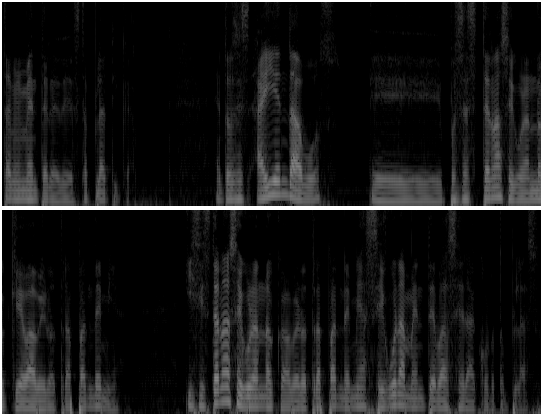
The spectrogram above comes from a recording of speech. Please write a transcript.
también me enteré de esta plática. Entonces, ahí en Davos, eh, pues se están asegurando que va a haber otra pandemia. Y si están asegurando que va a haber otra pandemia, seguramente va a ser a corto plazo.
